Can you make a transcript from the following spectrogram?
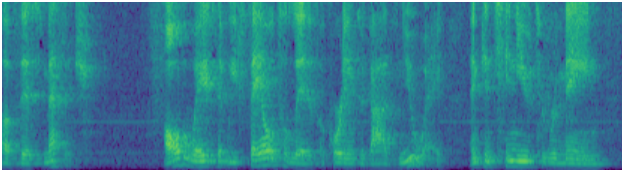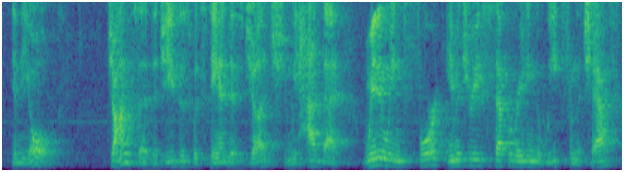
of this message. All the ways that we fail to live according to God's new way and continue to remain in the old. John said that Jesus would stand as judge, and we had that winnowing fork imagery separating the wheat from the chaff.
